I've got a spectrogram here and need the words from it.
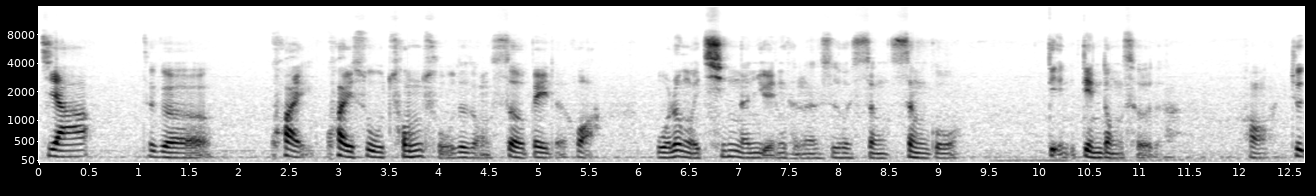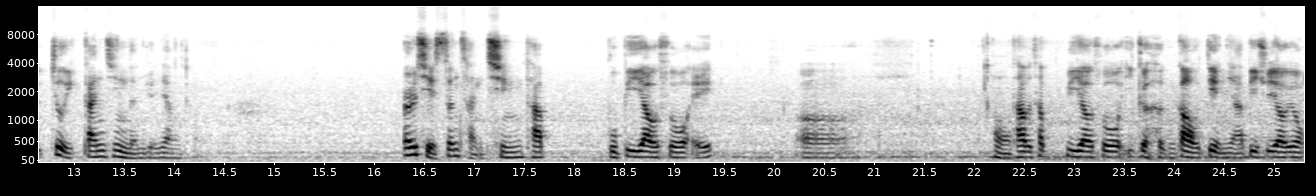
加这个。快快速充除这种设备的话，我认为氢能源可能是会胜胜过电电动车的，好，就就以干净能源这样讲，而且生产氢它不必要说，哎，呃，哦，它它不必要说一个很高电压，必须要用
